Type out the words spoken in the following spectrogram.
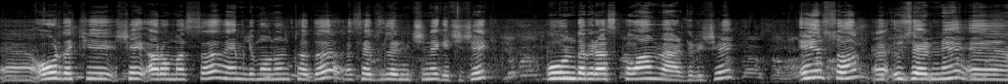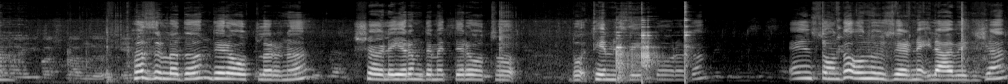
E, oradaki şey aroması hem limonun tadı e, sebzelerin içine geçecek. Bu un da biraz kıvam verdirecek. En son e, üzerine e, hazırladığım dereotlarını şöyle yarım demet dereotu temizleyip doğradım. En son da onu üzerine ilave edeceğim.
